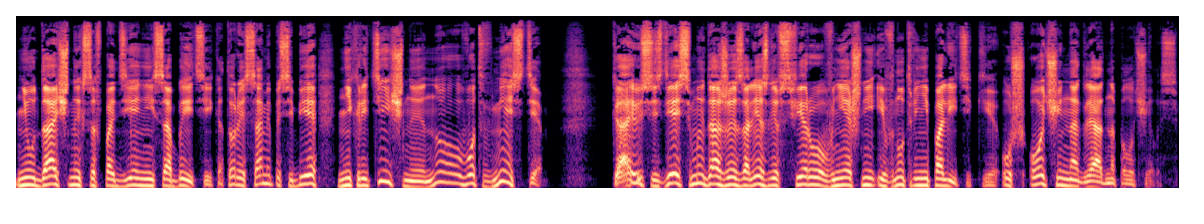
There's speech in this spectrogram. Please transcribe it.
неудачных совпадений событий, которые сами по себе не критичны, но вот вместе — Каюсь, здесь мы даже залезли в сферу внешней и внутренней политики. Уж очень наглядно получилось.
